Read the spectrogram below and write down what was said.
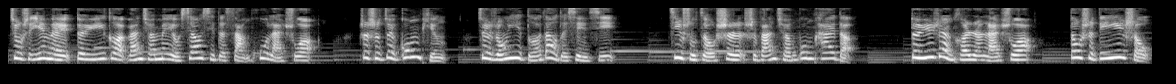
就是因为对于一个完全没有消息的散户来说，这是最公平、最容易得到的信息。技术走势是完全公开的，对于任何人来说都是第一手、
